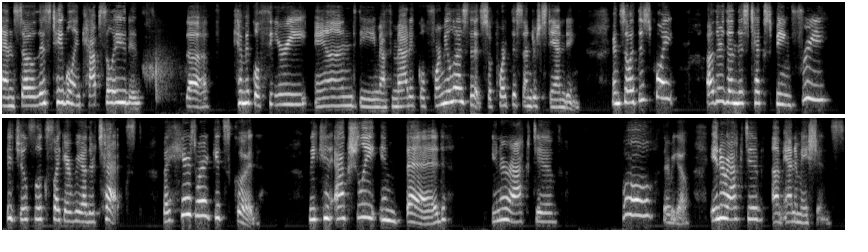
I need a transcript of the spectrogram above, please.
And so this table encapsulated the chemical theory and the mathematical formulas that support this understanding. And so at this point, other than this text being free, it just looks like every other text. But here's where it gets good. We can actually embed interactive, well, there we go, interactive um, animations,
